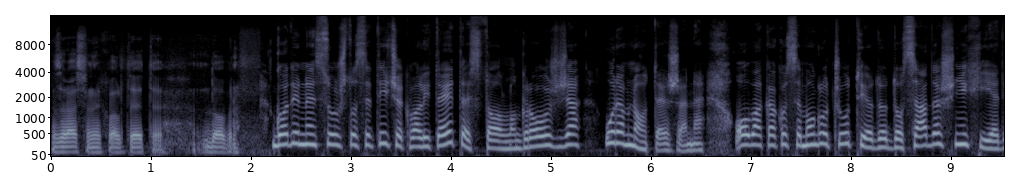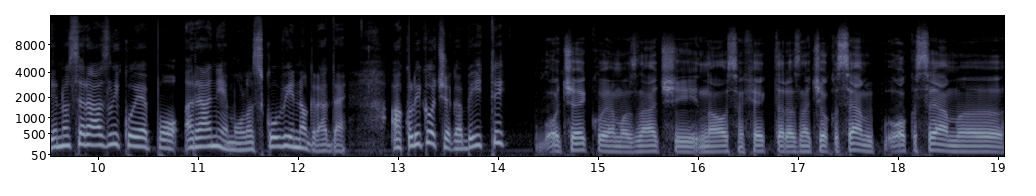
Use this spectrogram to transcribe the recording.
zdravstvene kvalitete dobro. Godine su što se tiče kvalitete stolnog grožđa uravnotežene. Ova kako se moglo čuti od dosadašnjih jedino se razlikuje po ranijem ulasku vinograde. A koliko će ga biti, očekujemo znači na 8 hektara, znači oko 7, oko 7,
